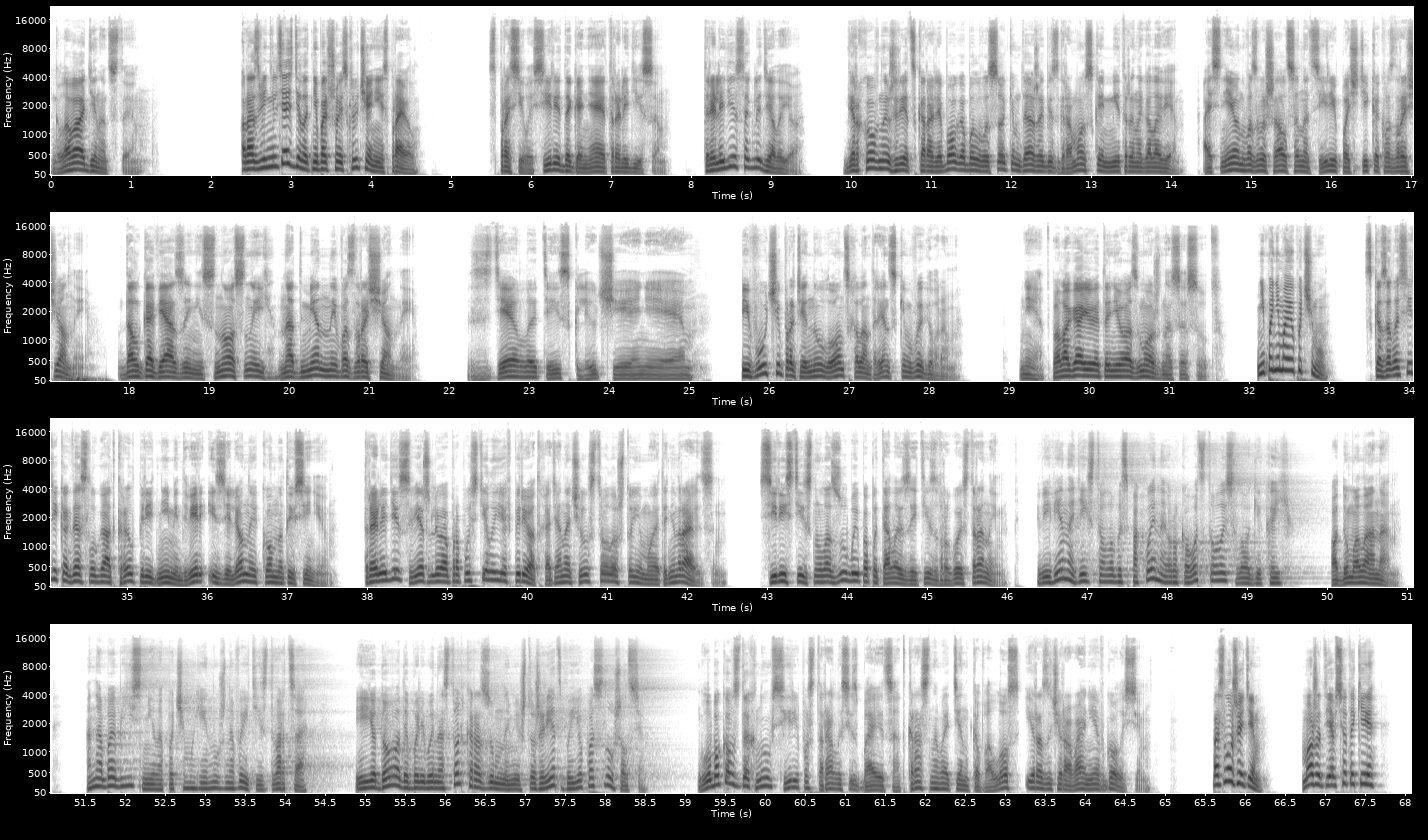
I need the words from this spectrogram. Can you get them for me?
Глава 11. Разве нельзя сделать небольшое исключение из правил? спросила Сири, догоняя Троллидиса. Троллидис оглядел ее. Верховный жрец короля бога был высоким даже без громоздкой митры на голове, а с ней он возвышался над Сирией почти как возвращенный. Долговязый, несносный, надменный возвращенный. «Сделать исключение», Певуче протянул он с холандренским выговором. «Нет, полагаю, это невозможно, сосуд». «Не понимаю, почему», — сказала Сири, когда слуга открыл перед ними дверь из зеленой комнаты в синюю. Троллидис вежливо пропустил ее вперед, хотя она чувствовала, что ему это не нравится. Сири стиснула зубы и попыталась зайти с другой стороны. «Вивена действовала бы спокойно и руководствовалась логикой», – подумала она. «Она бы объяснила, почему ей нужно выйти из дворца, и ее доводы были бы настолько разумными, что жрец бы ее послушался». Глубоко вздохнув, Сири постаралась избавиться от красного оттенка волос и разочарования в голосе. «Послушайте, может, я все-таки...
